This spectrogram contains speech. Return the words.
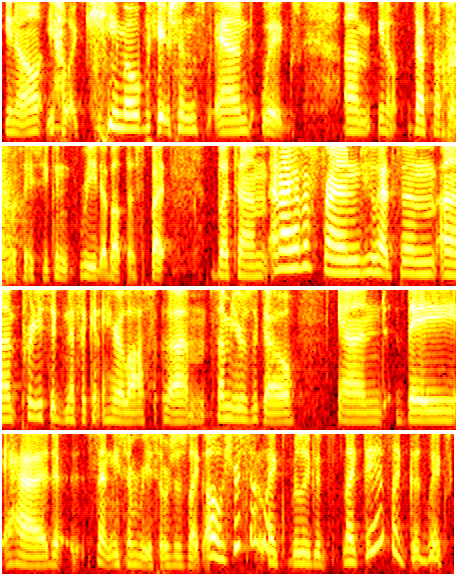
You know yeah like chemo patients and wigs. Um, you know that's not the only place you can read about this. But but um, and i have a friend who had some uh, pretty significant hair loss um, some years ago. And they had sent me some resources like oh here's some like really good like they have like good wigs.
